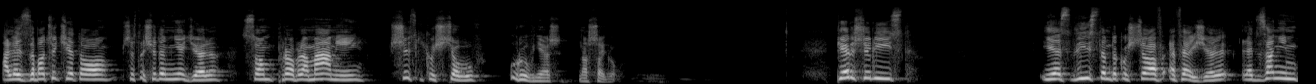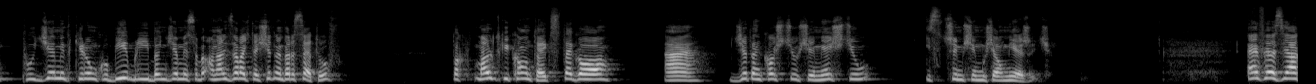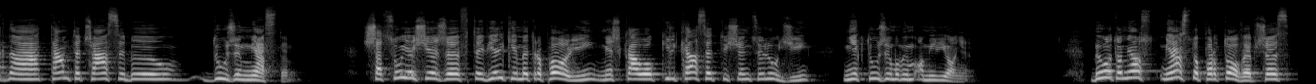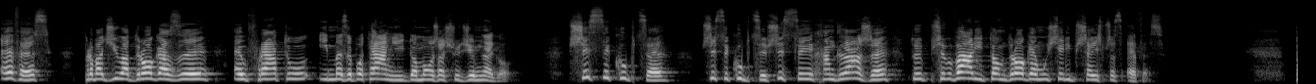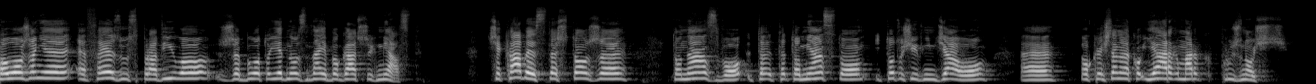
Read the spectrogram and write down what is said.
ale zobaczycie to przez te siedem niedziel, są problemami wszystkich kościołów, również naszego. Pierwszy list jest listem do kościoła w Efezie, lecz zanim pójdziemy w kierunku Biblii będziemy sobie analizować te siedem wersetów, to malutki kontekst tego, e, gdzie ten kościół się mieścił i z czym się musiał mierzyć. Efez jak na tamte czasy był dużym miastem. Szacuje się, że w tej wielkiej metropolii mieszkało kilkaset tysięcy ludzi, niektórzy mówią o milionie. Było to miasto portowe. Przez Efes prowadziła droga z Eufratu i Mezopotamii do Morza Śródziemnego. Wszyscy kupcy, wszyscy kupcy, wszyscy handlarze, którzy przebywali tą drogę, musieli przejść przez Efes. Położenie Efezu sprawiło, że było to jedno z najbogatszych miast. Ciekawe jest też to, że to nazwo, to, to, to miasto i to, co się w nim działo, e, określano jako jarmark próżności.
